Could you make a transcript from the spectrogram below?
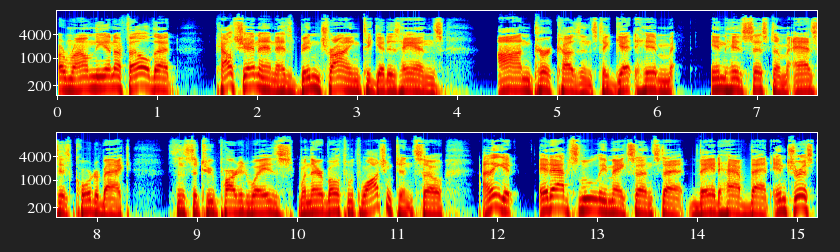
around the NFL that Kyle Shanahan has been trying to get his hands on Kirk Cousins to get him in his system as his quarterback since the two parted ways when they were both with Washington. So I think it it absolutely makes sense that they'd have that interest,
